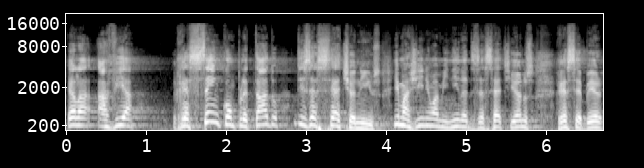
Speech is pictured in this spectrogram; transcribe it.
Ela havia recém-completado 17 aninhos. Imagine uma menina de 17 anos receber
